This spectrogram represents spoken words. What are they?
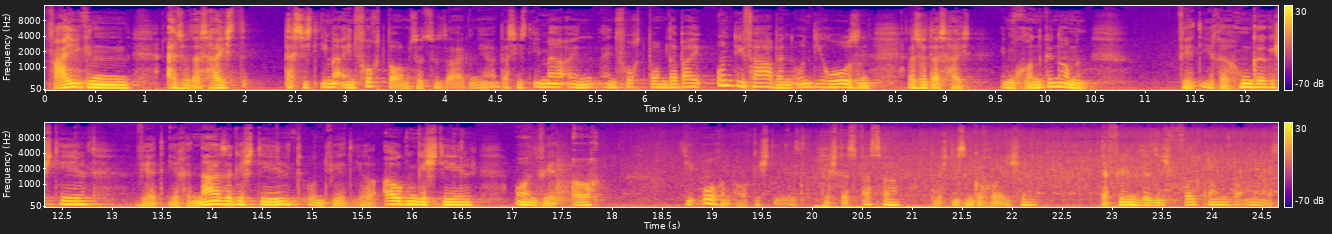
Feigen. Also das heißt, das ist immer ein Fruchtbaum sozusagen, ja. Das ist immer ein, ein Fruchtbaum dabei und die Farben und die Rosen. Also das heißt, im Grunde genommen wird ihre Hunger gestillt, wird ihre Nase gestillt und wird ihre Augen gestillt und wird auch die Ohren auch gestillt. Durch das Wasser, durch diesen Geräusche. Da fühlen sie sich vollkommen woanders.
